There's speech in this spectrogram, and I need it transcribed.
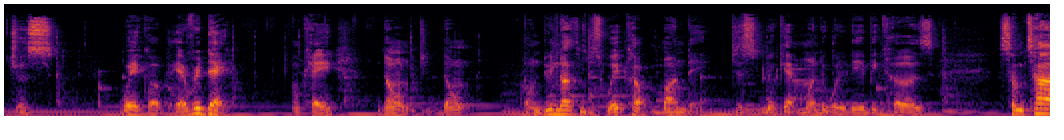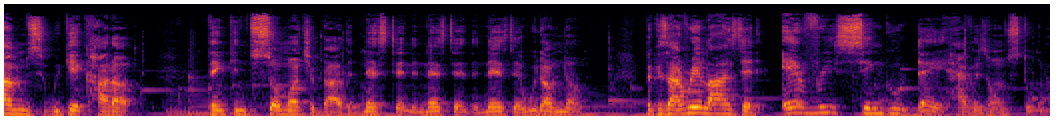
just wake up every day. Okay? Don't don't don't do nothing, just wake up Monday. Just look at Monday what it is because sometimes we get caught up thinking so much about the next day, the next day, the next day. We don't know because I realized that every single day have its own storm.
